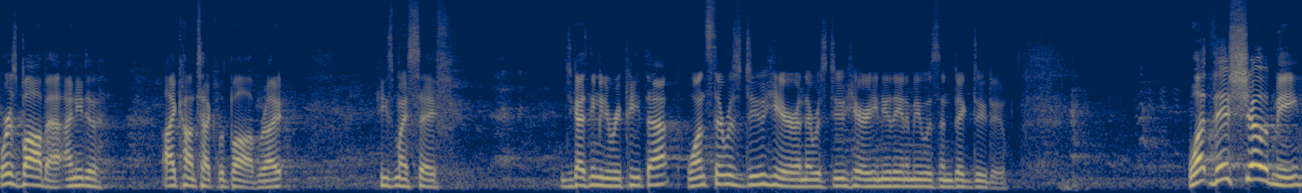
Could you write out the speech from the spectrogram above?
Where's Bob at? I need to eye contact with Bob, right? He's my safe. Do you guys need me to repeat that? Once there was dew here and there was dew here, he knew the enemy was in big doo doo. What this showed me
